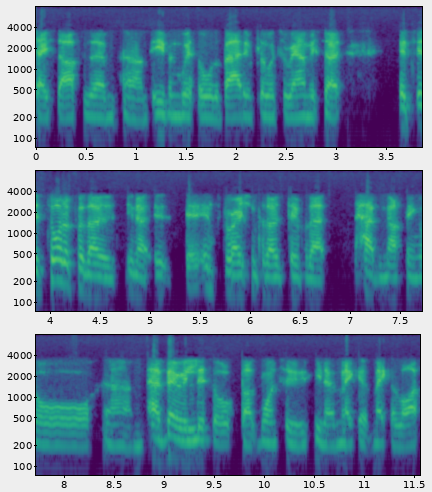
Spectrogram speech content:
chased after them, um, even with all the bad influence around me. So it's it's sort of for those you know it's inspiration for those people that have nothing or um, have very little but want to you know make it make a life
